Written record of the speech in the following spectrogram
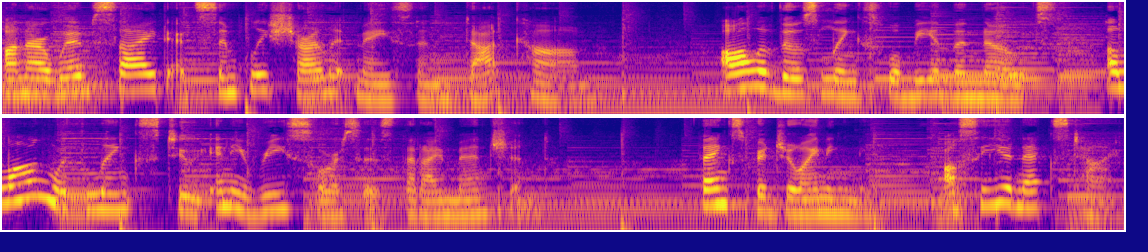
on our website at simplycharlottemason.com. All of those links will be in the notes, along with links to any resources that I mentioned. Thanks for joining me. I'll see you next time.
